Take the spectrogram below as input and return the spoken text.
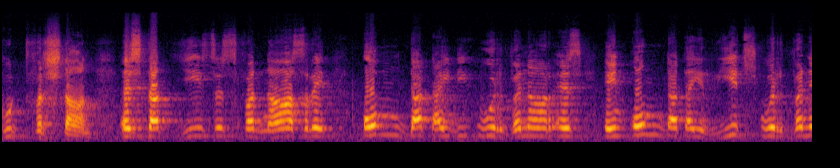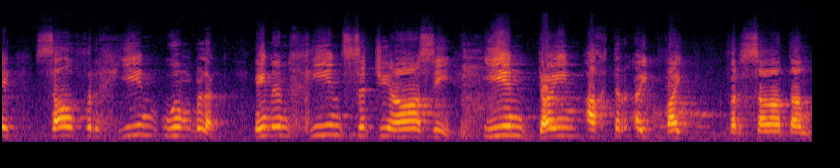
goed verstaan, is dat Jesus van Nasaret omdat hy die oorwinnaar is en omdat hy reeds oorwin het, sal vir geen oomblik en in geen situasie een duim agteruit wyk vir Satan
